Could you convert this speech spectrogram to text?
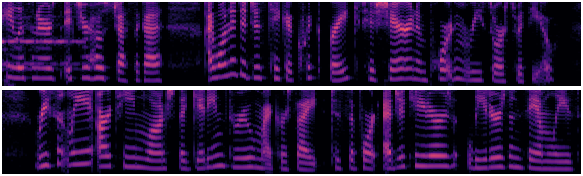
Hey, listeners, it's your host, Jessica. I wanted to just take a quick break to share an important resource with you. Recently, our team launched the Getting Through microsite to support educators, leaders, and families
